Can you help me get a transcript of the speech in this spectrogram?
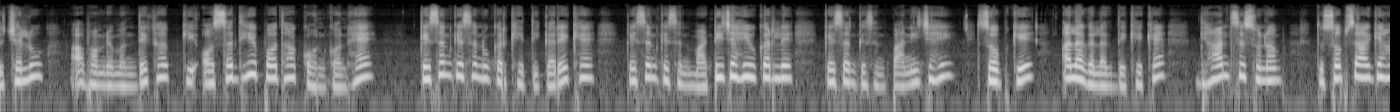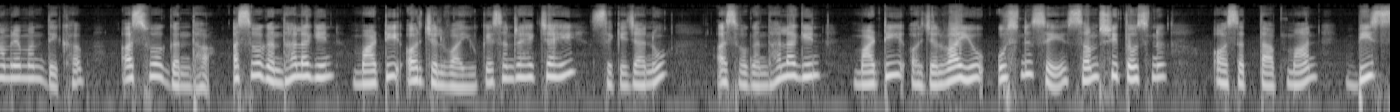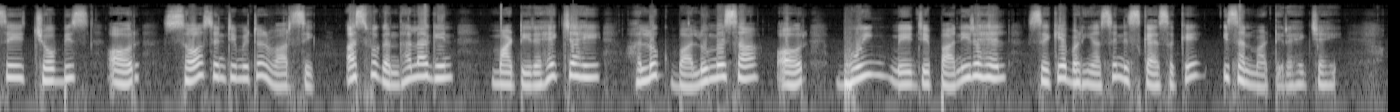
तो चलो, अब हमरे मन देखब कि औषधीय पौधा कौन कौन है। कैसन कैसन ओकर खेती करे है कैसन कैसन माटी चाहिए ओकर ले कैसन कैसन पानी चाहिए सबके अलग अलग देखे के। ध्यान से सुनब तो सबसे आगे हमरे मन देखब, अश्वगंधा। अश्वगंधा लगिन माटी और जलवायु कैसन रहे चाहिए से के जानू? अश्वगंधा लगिन माटी और जलवायु उष्ण से समशीतोष्ण औसत तापमान 20 से 24 और 100 सेंटीमीटर वार्षिक। अश्वगंधा लागिन, माटी रहे चाहिए, हलुक बालू में सा और भूई में जे पानी रहेल से के बढ़िया से निस्का सके, इसन माटी रहे चाहिए।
